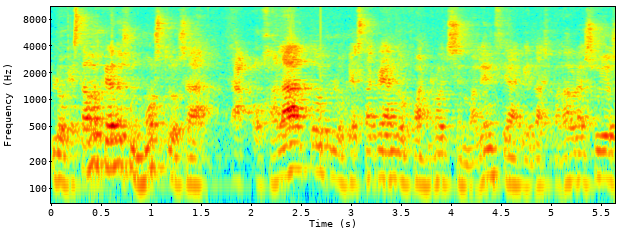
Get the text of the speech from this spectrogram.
lo que estamos creando es un monstruo. O sea, ojalá todo lo que está creando Juan Roch en Valencia, que las palabras suyas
